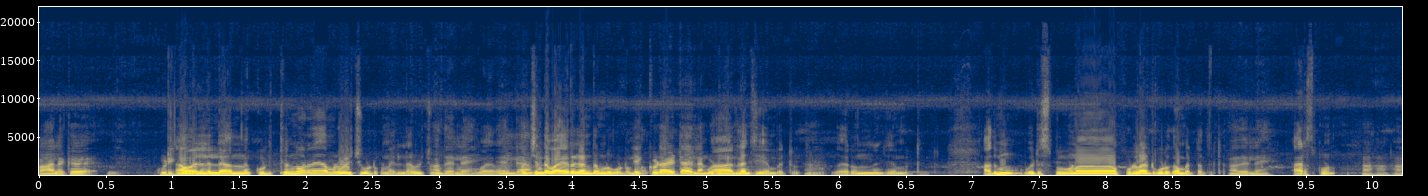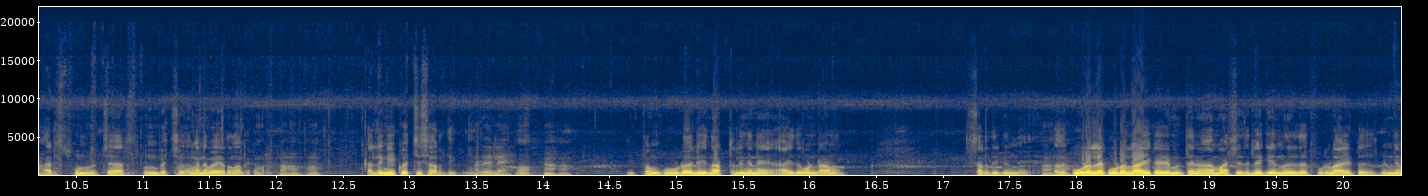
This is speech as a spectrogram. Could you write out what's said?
പാലൊക്കെ അല്ലല്ല അന്ന് കുടിച്ചെന്ന് പറഞ്ഞാൽ നമ്മൾ ഒഴിച്ചു കൊടുക്കണം. എല്ലാം ഒഴിച്ചു? കൊടുക്കണം. കൊച്ചിന്റെ വയറ് കണ്ട് നമ്മൾ കൊടുക്കണം. ലിക്വിഡായിട്ട് എല്ലാം എല്ലാം ചെയ്യാൻ പറ്റും വേറെ ഒന്നും ചെയ്യാൻ പറ്റില്ല അതും ഒരു സ്പൂണ് ഫുള്ളായിട്ട് കൊടുക്കാൻ പറ്റത്തില്ല. അതല്ലേ? അര സ്പൂൺ. അര സ്പൂൺ വെച്ച് അര സ്പൂൺ വെച്ച് അങ്ങനെ വയറ് നിറയ്ക്കണം അല്ലെങ്കിൽ കൊച്ചി ഛർദ്ദിക്കും. ഇപ്പം കൂടുതൽ ഈ നട്ടലിങ്ങനെ ആയതുകൊണ്ടാണ് ഛർദ്ദിക്കുന്നത് അത് കൂടുതൽ കൂടുതലായി കഴിയുമ്പോഴത്തേനും ആമാശയത്തിലേക്ക് എന്ന് ഇത് ഫുള്ളായിട്ട് പിന്നെ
